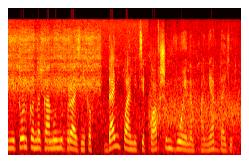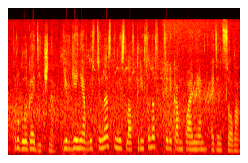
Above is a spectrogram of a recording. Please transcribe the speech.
не только накануне праздников. Дань памяти павшим воинам они отдают круглогодично. Евгения Августина, Станислав Трифонов, телекомпания «Одинцова».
